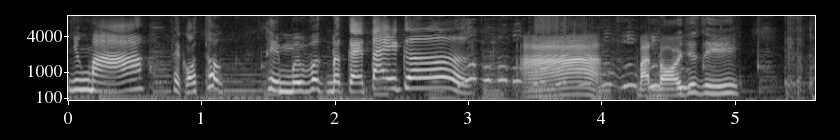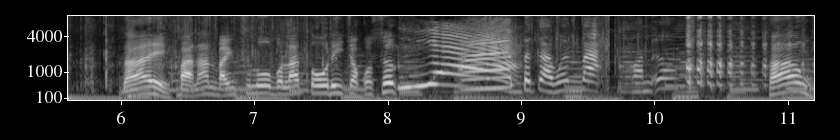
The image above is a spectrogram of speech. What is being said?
Nhưng mà phải có thực Thì mới vực được cái tay cơ. À bạn đói chứ gì? Đây bạn ăn bánh Flo Blato đi cho có sức. À tôi cảm ơn bạn. Còn nữa Không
